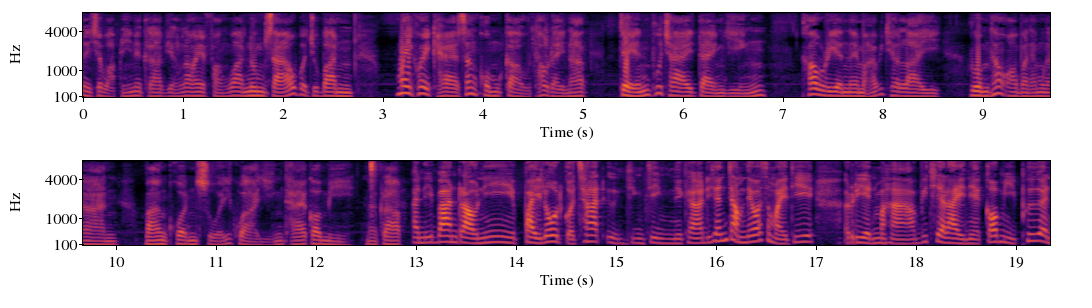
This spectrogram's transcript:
ในฉบับนี้นะครับยังเล่าให้ฟังว่าหนุ่มสาวปัจจุบัน ไม่ค่อยแคร์สังคมเก่าเท่าใดนัก จะเห็นผู้ชายแต่งหญิง เข้าเรียนในมหาวิทยาลัย รวมทั้งออกมาทำงาน บางคนสวยกว่าหญิงแท้ก็มีนะครับ อันนี้บ้านเรานี่ไปโลดกว่าชาติอื่นจริงๆนะคะดิฉันจำได้ว่าสมัยที่เรียนมหาวิทยาลัยเนี่ยก็มีเพื่อน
